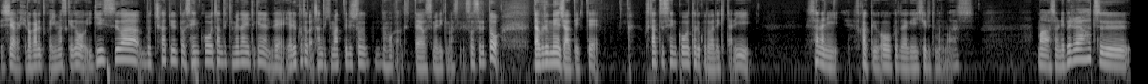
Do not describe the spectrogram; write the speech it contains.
て視野が広がるとか言いますけど、イギリスはどっちかというと専攻をちゃんと決めないといけないので、やることがちゃんと決まってる人の方が絶対お勧めできますね。そうすると、ダブルメジャーって言って、2つ専攻を取ることができたり、さらに深く追うことだけできると思います。まあ、そのレベルアーツ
